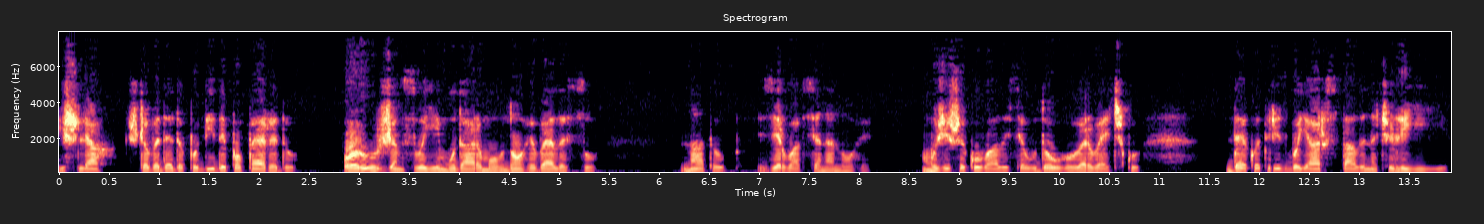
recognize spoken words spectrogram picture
і шлях, що веде до побіди попереду, оружжям своїм ударимо в ноги Велесу. Натовп зірвався на ноги. Мужі шикувалися у довгу вервечку, декотрі з бояр стали на чолі її.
